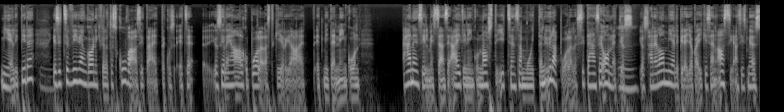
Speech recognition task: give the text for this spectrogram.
mielipide. Mm. Ja sitten se Vivian Gornick vielä tuossa kuvaa sitä, että kun, että se, jos siellä ihan alkupuolella sitä kirjaa, että, että miten niin kuin hänen silmissään se äiti niin kuin nosti itsensä muiden yläpuolelle. Sitähän se on, että jos, mm. jos hänellä on mielipide joka ikisen asian, siis myös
